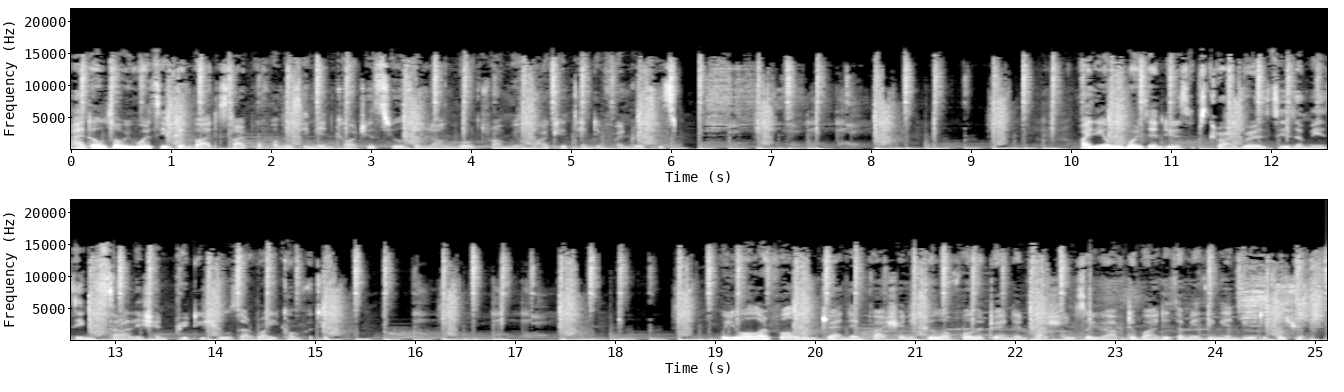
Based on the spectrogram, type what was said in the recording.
And also viewers, you can buy this type of amazing and gorgeous shoes and long boots from your market and different dresses. My dear viewers and dear subscribers, these amazing, stylish and pretty shoes are very comfortable. you all are following trend and fashion if you love follow trend and fashion so you have to buy this amazing and beautiful shoes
